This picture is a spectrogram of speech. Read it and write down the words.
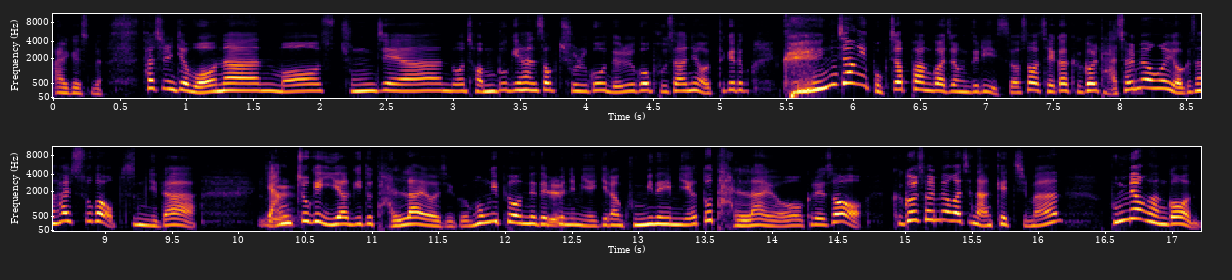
알겠습니다. 사실 이제 원안, 뭐 중재안, 뭐 전북이 한석 줄고 늘고 부산이 어떻게 되고 굉장히 복잡한 과정들이 있어서 제가 그걸 다 설명을 여기서 할 수가 없습니다. 네. 양쪽의 이야기도 달라요 지금 홍기표 원내대표님 네. 얘기랑 국민의힘 얘기가 또 달라요. 그래서 그걸 설명하진 않겠지만 분명한 건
